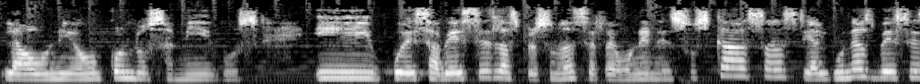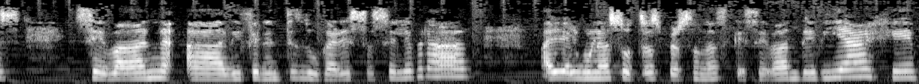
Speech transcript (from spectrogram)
la unión con los amigos. Y pues a veces las personas se reúnen en sus casas y algunas veces se van a diferentes lugares a celebrar. Hay algunas otras personas que se van de viaje,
